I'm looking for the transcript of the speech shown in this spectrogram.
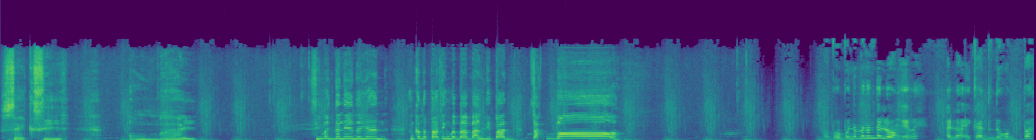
Sexy? Oh my! Si Magdalena yan! Ang kalapating mababa ang lipad! Takbo! Kabobo naman ang dalawang ere. Ala, ay kaduduwag pa.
